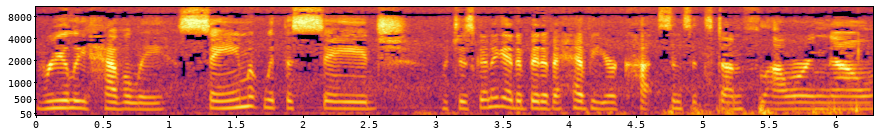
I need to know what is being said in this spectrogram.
really heavily. Same with the sage which is going to get a bit of a heavier cut since it's done flowering now.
